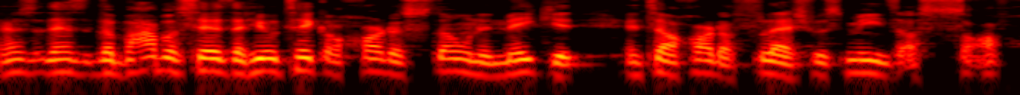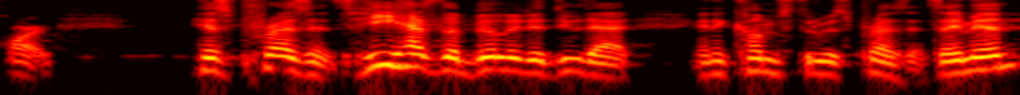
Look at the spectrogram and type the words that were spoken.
There's, there's, the Bible says that He'll take a heart of stone and make it into a heart of flesh, which means a soft heart. His presence. He has the ability to do that, and it comes through His presence. Amen?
